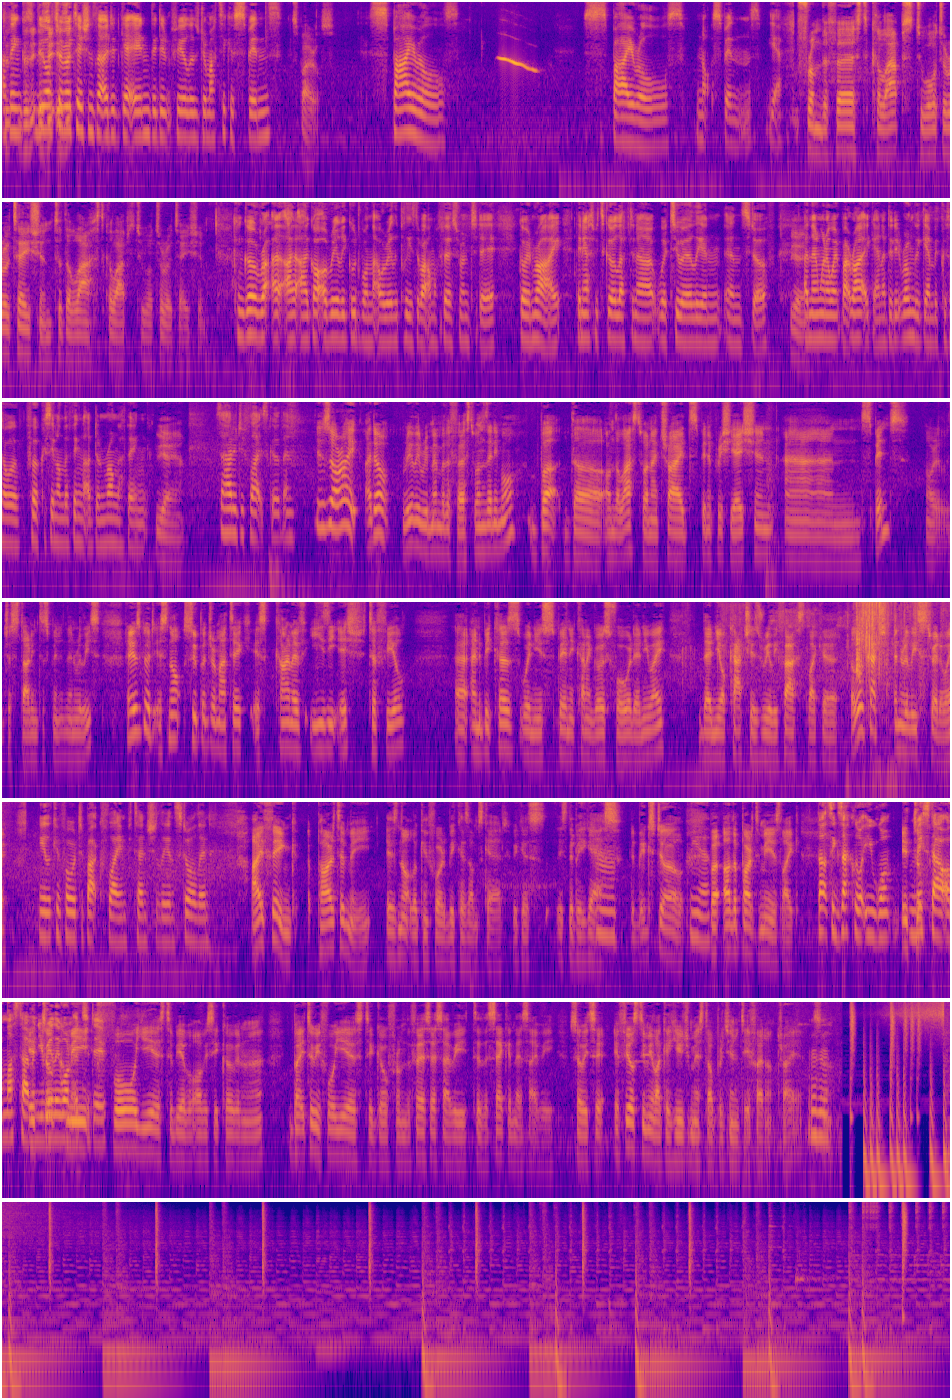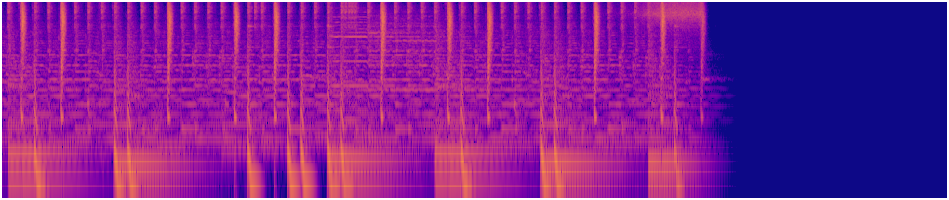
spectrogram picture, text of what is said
I Does- think does it- the is it- auto is it- rotations that I did get in, they didn't feel as dramatic as spins. Spirals. Spirals. Spirals, not spins. Yeah. From the first collapse to auto rotation to the last collapse to auto rotation. Can go. Ri- I, I- I got a really good one that I was really pleased about on my first run today, going right. Then he asked me to go left, and I were too early and, and stuff. Yeah. And then when I went back right again, I did it wrong again because I was focusing on the thing that I'd done wrong. I think. yeah, yeah. So how did your flights go then? It was all right. I don't really remember the first ones anymore, but the on the last one I tried spin appreciation and spins, or just starting to spin and then release, and it was good. It's not super dramatic. It's kind of easy-ish to feel. uh, and because when you spin, it kind of goes forward anyway. Then your catch is really fast, like a, a little catch and release straight away. Are you looking forward to backflying potentially and stalling? I think part of me is not looking forward because I'm scared because it's the big S, the big stall. Yeah. But other part of me is like That's exactly what you want It took- missed out on last time and you really wanted me to do. four years to be able, obviously COVID and uh, but it took me four years to go from the first SIV to the second SIV. So it's a, it feels to me like a huge missed opportunity if I don't try it. So.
